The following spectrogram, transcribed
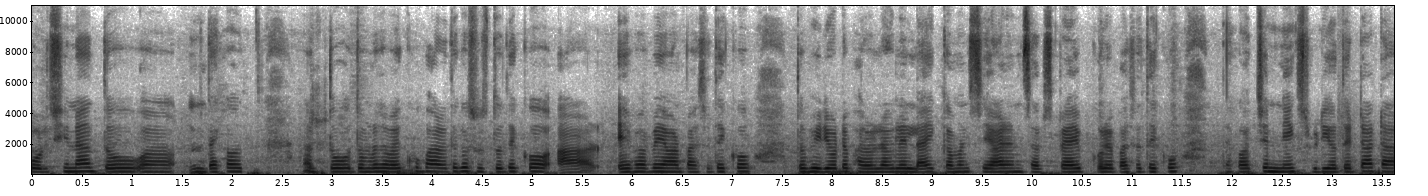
করছি না। তো দেখা তো তোমরা সবাই খুব ভালো থেকো, সুস্থ থেকো, আর এভাবে আমার পাশে থেকো। তো ভিডিওটা ভালো লাগলে like comment share and subscribe করে পাশে থেকো। দেখা হচ্ছে নেক্সট ভিডিওতে টাটা!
